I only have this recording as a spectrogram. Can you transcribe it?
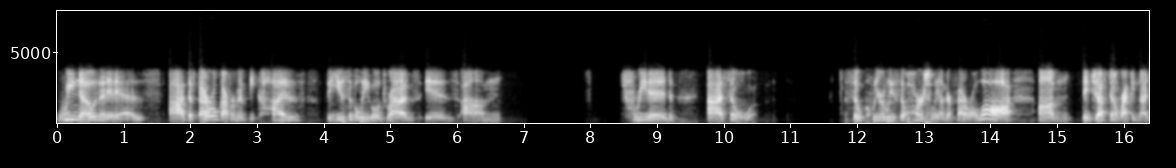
We know that it is. Uh, the federal government, because the use of illegal drugs is um, treated uh, so so clearly, so harshly under federal law, um, they just don't recognize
